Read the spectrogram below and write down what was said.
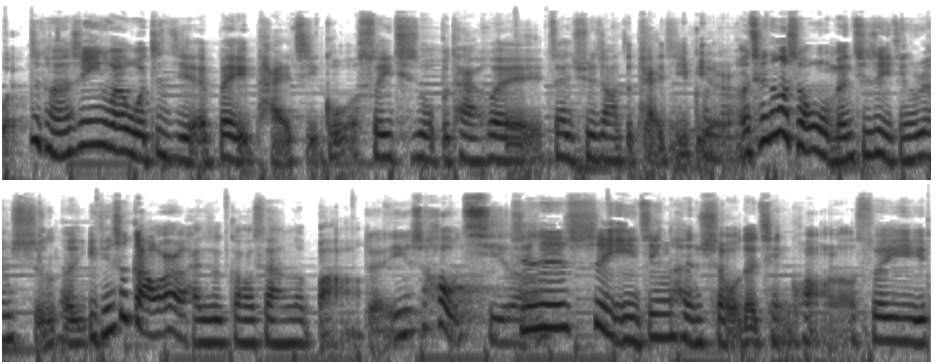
会。这可能是因为我自己也被排挤过，所以其实我不太会再去这样子排挤别人。而且那个时候我们其实已经认识了，已经是高二还是高三了吧？对，已经是后期了。其实是已经很熟的情况了，所以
